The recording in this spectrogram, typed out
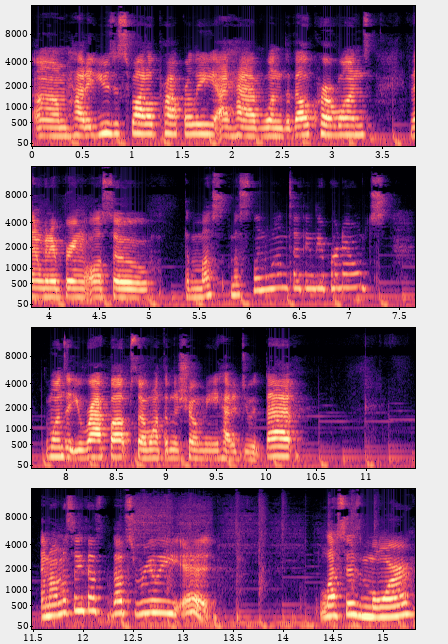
um, how to use a swaddle properly. I have one of the Velcro ones. And then I'm going to bring also the mus muslin ones, I think they're pronounced. The ones that you wrap up, so I want them to show me how to do it that. And honestly, that's, that's really it. Less is more,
